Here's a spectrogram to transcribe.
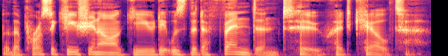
but the prosecution argued it was the defendant who had killed her.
